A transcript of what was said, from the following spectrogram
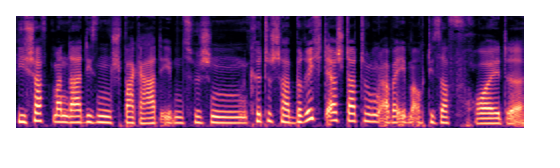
Wie schafft man da diesen Spagat eben zwischen kritischer Berichterstattung, aber eben auch dieser Freude?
